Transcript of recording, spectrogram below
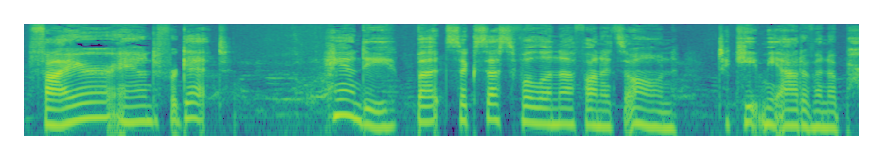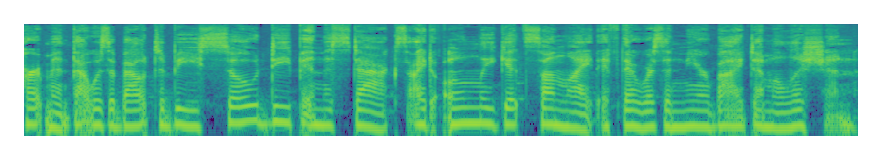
Fire and forget. Handy, but successful enough on its own to keep me out of an apartment that was about to be so deep in the stacks I'd only get sunlight if there was a nearby demolition.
